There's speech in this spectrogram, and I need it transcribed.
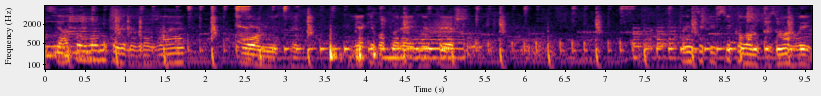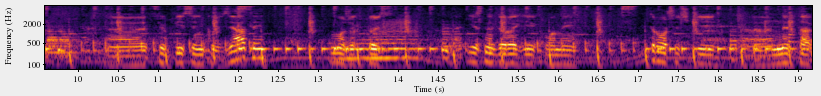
ця колонка відображає повністю, як і попередня теж. В принципі, всі колонки змогли е, цю пісеньку взяти. Може хтось е, із недорогих вони трошечки е, не так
